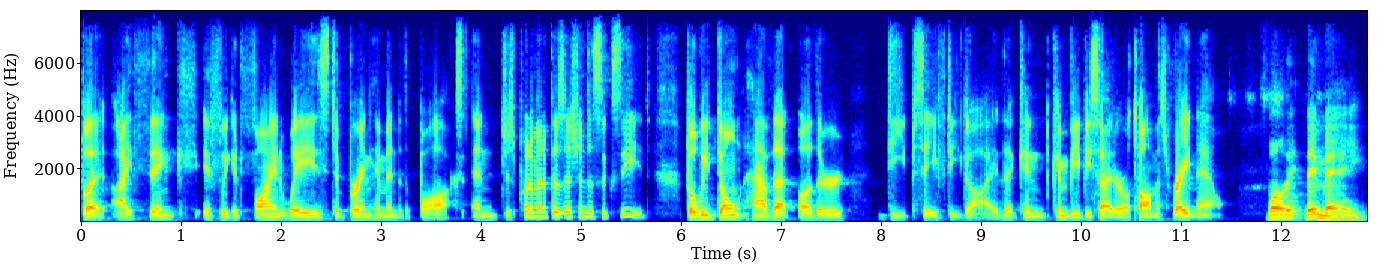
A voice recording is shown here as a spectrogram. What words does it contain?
But I think if we could find ways to bring him into the box and just put him in a position to succeed, but we don't have that other deep safety guy that can can be beside Earl Thomas right now. Well, they, they may,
